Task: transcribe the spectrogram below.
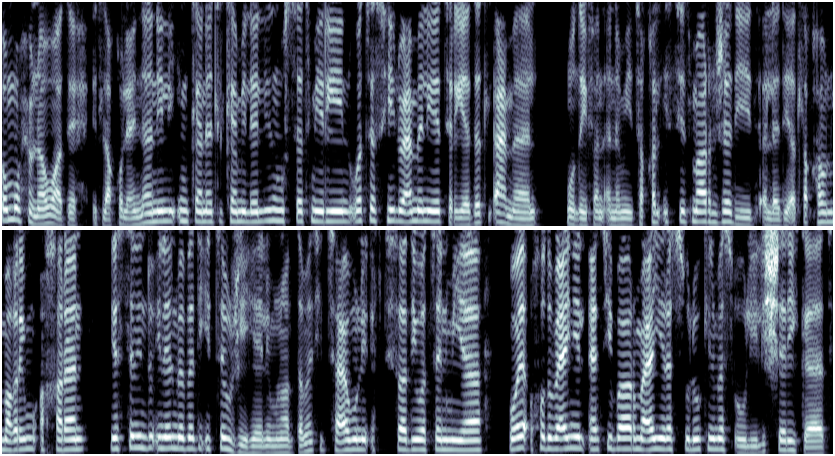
طموحنا واضح إطلاق العنان للإمكانات الكاملة للمستثمرين وتسهيل عملية ريادة الأعمال مضيفا أن ميثاق الاستثمار الجديد الذي أطلقه المغرب مؤخرا يستند إلى المبادئ التوجيهية لمنظمة التعاون الاقتصادي والتنمية ويأخذ بعين الاعتبار معايير السلوك المسؤول للشركات.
